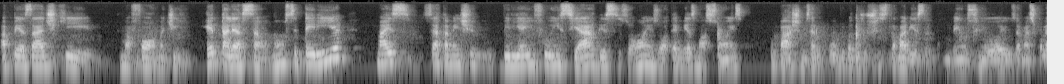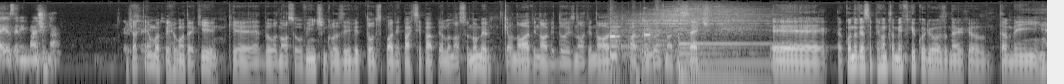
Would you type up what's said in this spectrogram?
apesar de que uma forma de retaliação não se teria, mas certamente viria a influenciar decisões ou até mesmo ações por parte do Ministério Público ou da Justiça Trabalhista, como bem o senhor e os demais colegas devem imaginar. Eu já tenho uma pergunta aqui, que é do nosso ouvinte, inclusive todos podem participar pelo nosso número, que é o 99299 4297. É, quando eu vi essa pergunta também fiquei curioso, né? Que eu também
